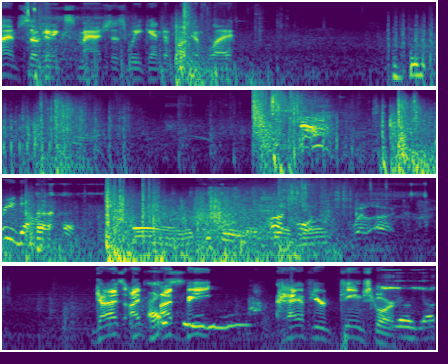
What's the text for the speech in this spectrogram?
I am so getting smashed this weekend to fucking play. Where you going? Uh, what you doing there, Hard boy? work. Well earned. Guys, I, I I beat you. half your team score Yo,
